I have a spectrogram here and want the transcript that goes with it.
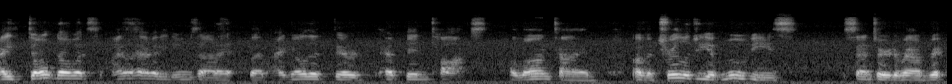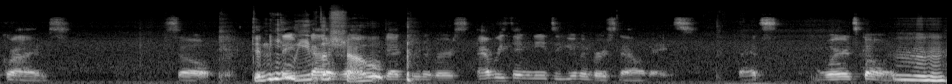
I don't know what's. I don't have any news on it, but I know that there have been talks a long time of a trilogy of movies centered around Rick Grimes. So Didn't he leave the show? Dead universe. Everything needs a universe nowadays. That's where it's going.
